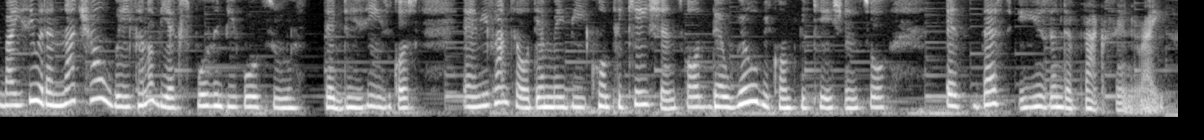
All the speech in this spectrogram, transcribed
But you see, with a natural way, you cannot be exposing people to the disease because um, you can't tell there may be complications or there will be complications. So it's best using the vaccine, right?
